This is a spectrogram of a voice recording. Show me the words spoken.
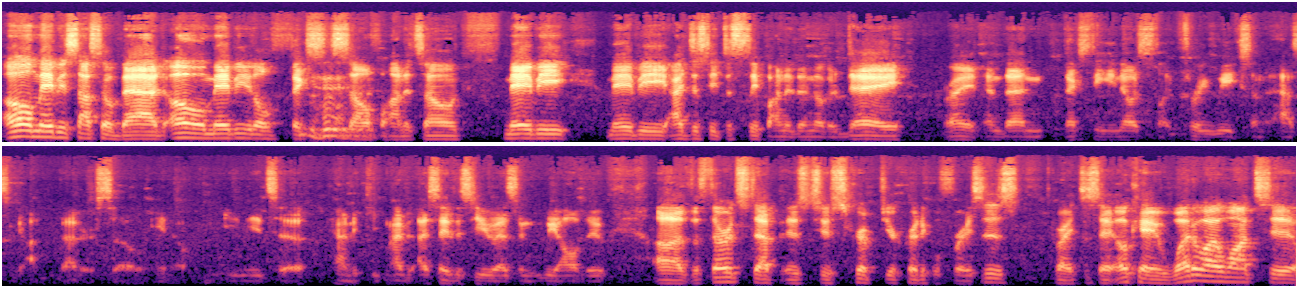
Oh, maybe it's not so bad. Oh, maybe it'll fix itself on its own. Maybe, maybe I just need to sleep on it another day, right? And then next thing you know, it's like three weeks and it hasn't gotten better. So, you know, you need to kind of keep. I, I say this to you as in we all do. Uh, the third step is to script your critical phrases, right? To say, okay, what do I want to?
